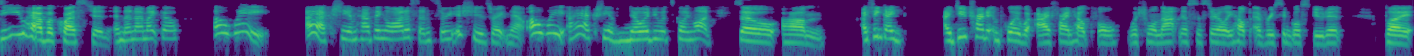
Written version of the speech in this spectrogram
Do you have a question? And then I might go, Oh, wait, I actually am having a lot of sensory issues right now. Oh, wait, I actually have no idea what's going on. So um, I think I I do try to employ what I find helpful, which will not necessarily help every single student, but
